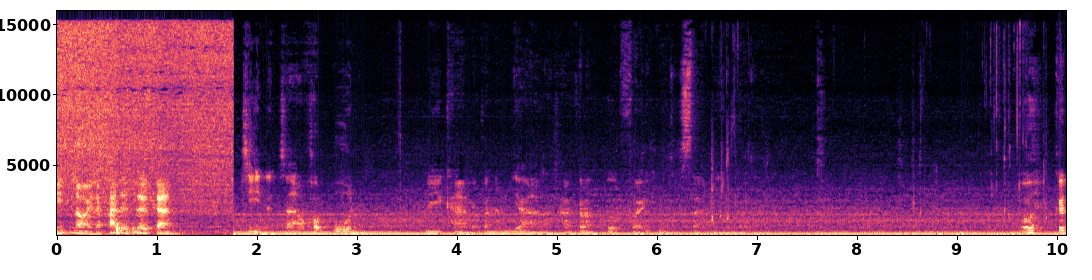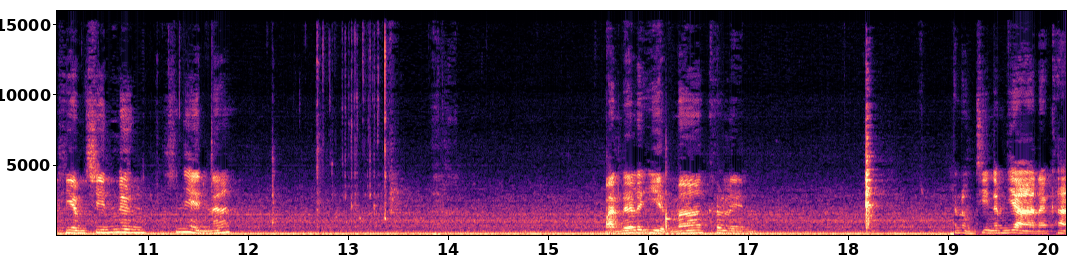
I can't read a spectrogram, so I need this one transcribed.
นิดหน่อยนะคะ เดี๋ยวเจอกัน จีนะเจ้าข้าวปุ้นนี่ สามโอ๊ยกระเทียมชิ้นหนึ่งฉันเห็นนะ ปั่นได้ละเอียดมากค่ะเลนขนมจีนน้ำยานะคะ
